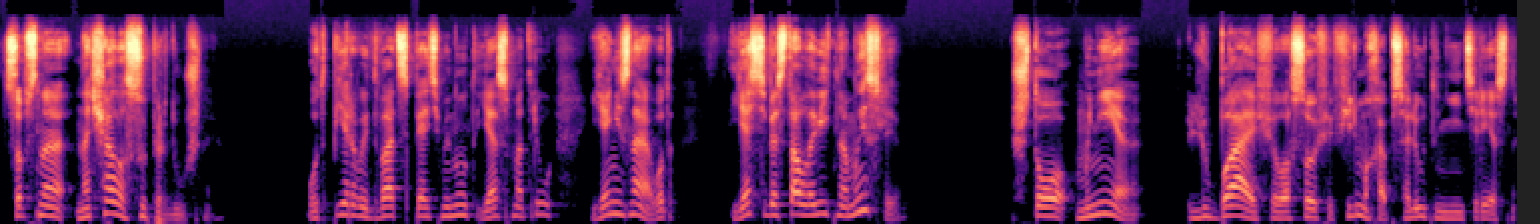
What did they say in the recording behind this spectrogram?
Собственно, начало супер душное. Вот первые 25 минут я смотрю, я не знаю, вот я себя стал ловить на мысли, что мне любая философия в фильмах абсолютно неинтересна.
